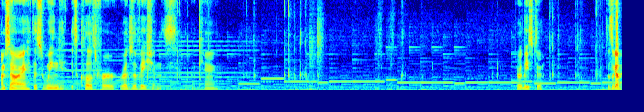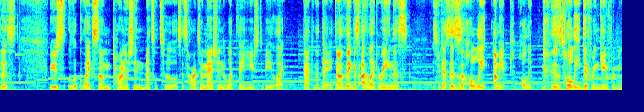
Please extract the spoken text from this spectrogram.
I'm sorry, this wing is closed for reservations. Okay. Or at least two. Let's look at this. These look like some tarnished metal tools. It's hard to imagine what they used to be like back in the day. Now the thing is, I like reading this, is because this is a wholly, I mean, wholly? this is a totally different game for me.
